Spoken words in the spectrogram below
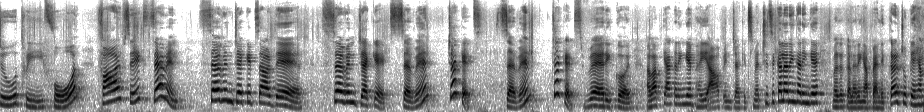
two three four five six seven seven jackets are there seven jackets. Seven jackets. Seven jackets very good अब आप क्या करेंगे? भाई, आप इन जैकेट्स में अच्छी सी कलरिंग करेंगे। मगर कलरिंग आप पहले कर चुके हैं।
